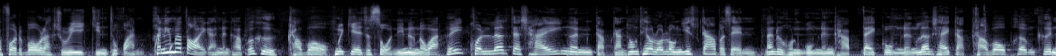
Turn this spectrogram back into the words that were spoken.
affordable luxury กินทุกวัน คราวนี้มาต่ออีกอันหนึ่งครับ ก็คือ travel เมื่อกี้จะสวนนิดนึงนะว่าเฮ้ยคนเลือกจะใช้เงินกับการท่องเที่ยวลดลง 29%นั่นคือคนกลุ่มหนึ่งครับแต่กลุ่มหนึ่งเลือกช้กับ travel เพิ่มขึ้น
